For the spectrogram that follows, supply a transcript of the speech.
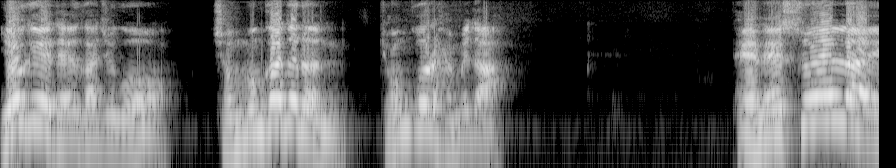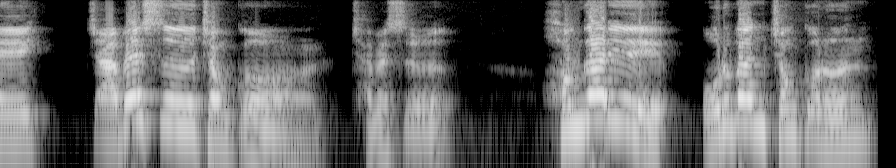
여기에 대해 가지고 전문가들은 경고를 합니다. 베네수엘라의 짜베스 정권, 차베스, 헝가리 오르반 정권은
